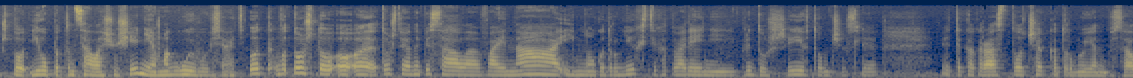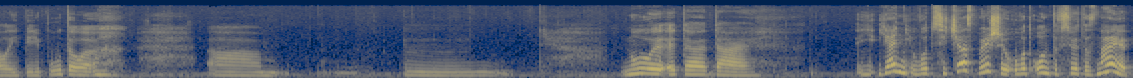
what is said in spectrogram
что его потенциал ощущения, я могу его взять. Вот, вот то, что, то, что я написала «Война» и много других стихотворений, «При души» в том числе, это как раз тот человек, которому я написала и перепутала. Ну, это, да. Я вот сейчас, понимаешь, вот он-то все это знает,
